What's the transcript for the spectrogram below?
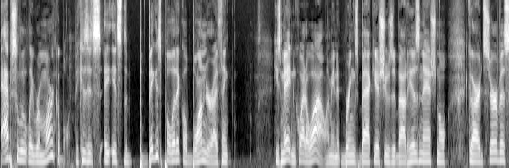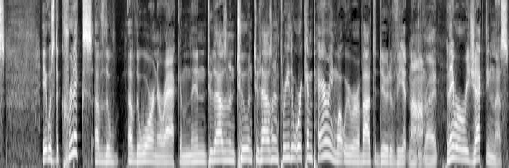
absolutely remarkable because it's it's the biggest political blunder I think he's made in quite a while. I mean, it brings back issues about his National Guard service. It was the critics of the of the war in Iraq and in 2002 and 2003 that were comparing what we were about to do to Vietnam. Right. And they were rejecting this.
